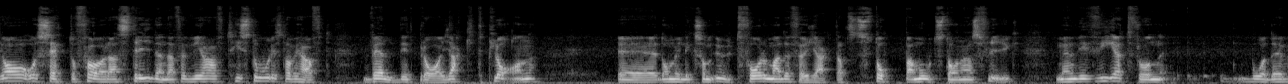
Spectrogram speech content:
ja, och sätt att föra striden. Därför vi har haft, historiskt har vi haft väldigt bra jaktplan. Eh, de är liksom utformade för jakt, att stoppa motståndarnas flyg. Men vi vet från både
